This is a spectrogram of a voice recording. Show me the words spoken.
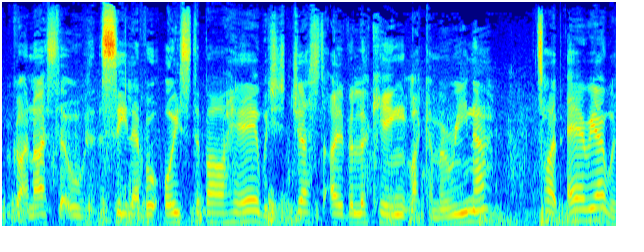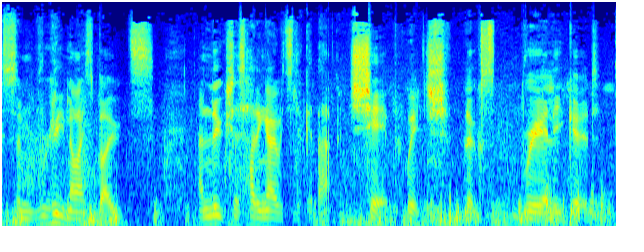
We've got a nice little sea level oyster bar here, which is just overlooking like a marina type area with some really nice boats. And Luke's just heading over to look at that ship, which looks really good.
